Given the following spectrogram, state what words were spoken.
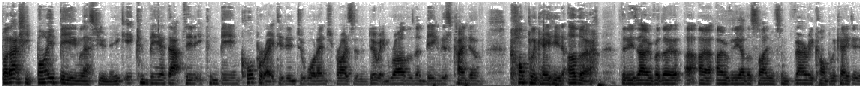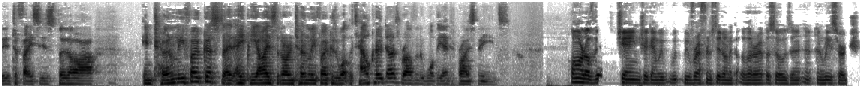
but actually by being less unique, it can be adapted, it can be incorporated into what enterprises are doing rather than being this kind of complicated other that is over the uh, uh, over the other side of some very complicated interfaces that are internally focused, uh, APIs that are internally focused on what the telco does rather than what the enterprise needs. Part of the change. Again, we, we've referenced it on a couple of other episodes and, and research.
